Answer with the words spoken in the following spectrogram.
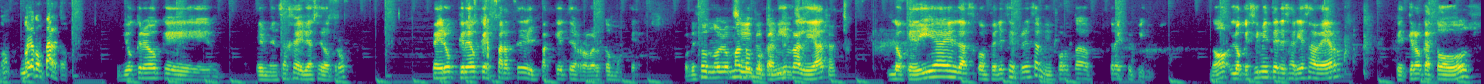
¿no? No lo comparto. Yo creo que el mensaje debería ser otro pero creo que es parte del paquete de Roberto Mosquera. Por eso no lo mato, porque a mí en realidad lo que diga en las conferencias de prensa me importa tres pepinos. ¿no? Lo que sí me interesaría saber, que creo que a todos,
